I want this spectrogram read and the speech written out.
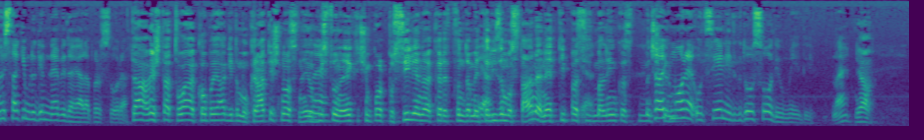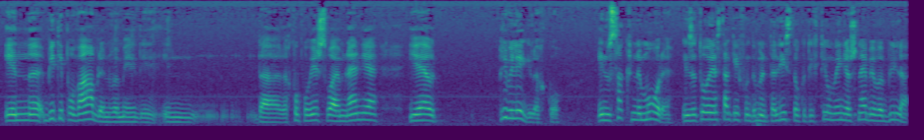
no, s takim ljudem ne bi dajala prostora. ta, veš, ta tvoja kobajagi demokratičnost ne, je v Ne. bistvu na nek način pol posiljena, ker fundamentalizem ja. ostane, ne, ti pa si Ja. malenkost. Človek mora oceniti, kdo sodi v mediji. Ne? Ja, In eh, biti povabljen v mediji in da lahko poveš svoje mnenje, je privilegij lahko. In vsak ne more. In zato jaz takih fundamentalistov, kot jih ti omenjaš, ne bi vabila.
